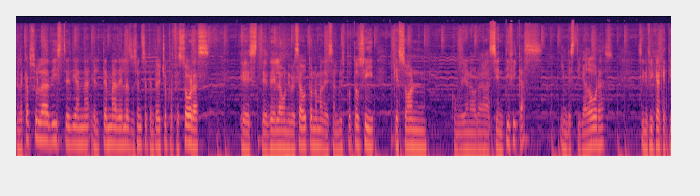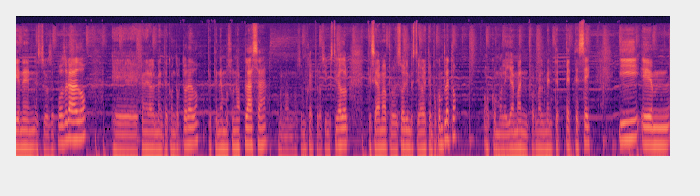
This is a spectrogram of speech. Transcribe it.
en la cápsula diste, Diana, el tema de las 278 profesoras este, de la Universidad Autónoma de San Luis Potosí, que son, como dirían ahora, científicas, investigadoras. Significa que tienen estudios de posgrado, eh, generalmente con doctorado, que tenemos una plaza, bueno, no soy mujer, pero soy investigador, que se llama profesor investigador de tiempo completo, o como le llaman formalmente PTC, y em,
